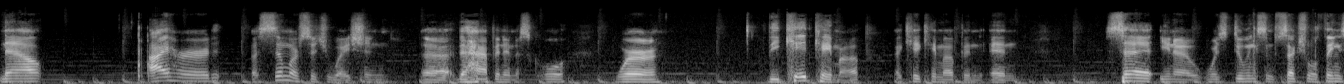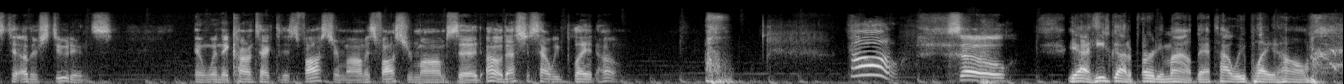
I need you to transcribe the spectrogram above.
Now, I heard a similar situation uh, that happened in a school where the kid came up, a kid came up and, and said, you know, was doing some sexual things to other students. And when they contacted his foster mom, his foster mom said, Oh, that's just how we play at home. Oh. So, Yeah, he's got a pretty mouth. That's how we play at home.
